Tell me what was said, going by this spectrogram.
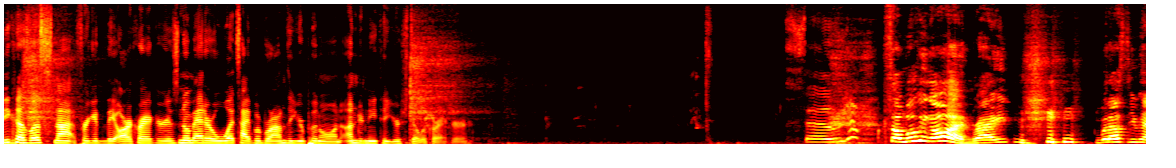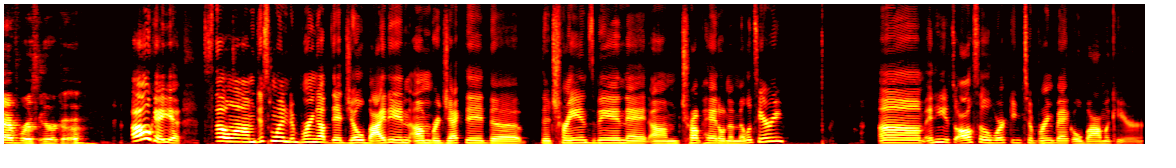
Because let's not forget that they are crackers. No matter what type of bronzer you're put on, underneath it, you're still a cracker. So, yeah. So moving on, right? what else do you have for us, Erica? Oh, okay, yeah. So, um, just wanted to bring up that Joe Biden um rejected the the trans ban that um Trump had on the military. Um, and he is also working to bring back Obamacare.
